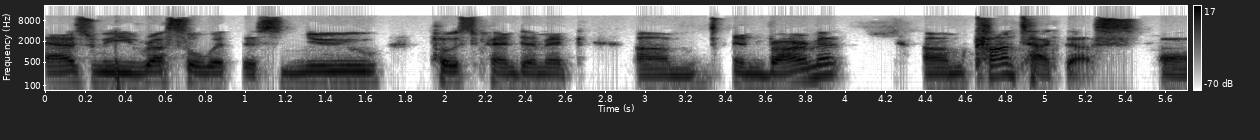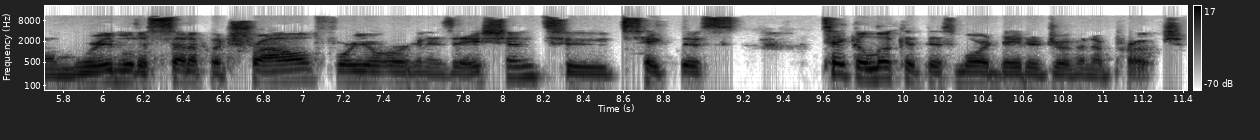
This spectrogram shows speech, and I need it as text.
as we wrestle with this new post pandemic um, environment, um, contact us. Um, we're able to set up a trial for your organization to take this, take a look at this more data driven approach.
